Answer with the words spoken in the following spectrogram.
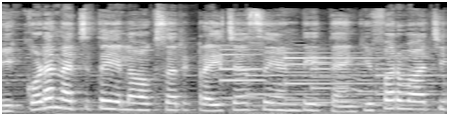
మీకు కూడా నచ్చితే ఇలా ఒకసారి ట్రై చేసేయండి. థ్యాంక్ యూ ఫర్ వాచింగ్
